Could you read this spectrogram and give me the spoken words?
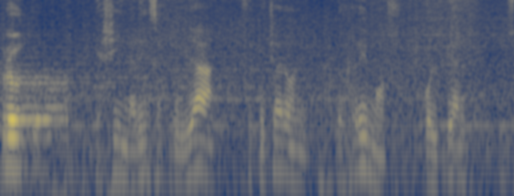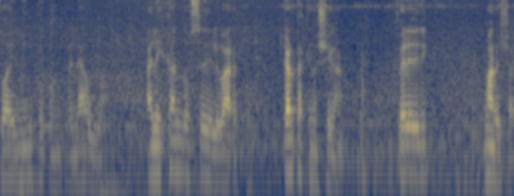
Pronto. Y allí en la densa oscuridad se escucharon los remos golpear suavemente contra el agua, alejándose del barco. Cartas que nos llegan. Frederick Mareşal.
